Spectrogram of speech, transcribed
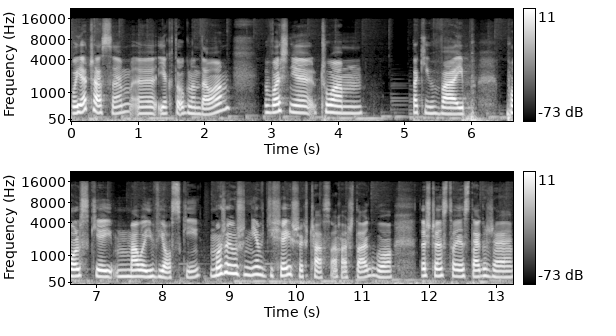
Bo ja czasem, e, jak to oglądałam, właśnie czułam taki vibe polskiej małej wioski. Może już nie w dzisiejszych czasach aż tak, bo też często jest tak, że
